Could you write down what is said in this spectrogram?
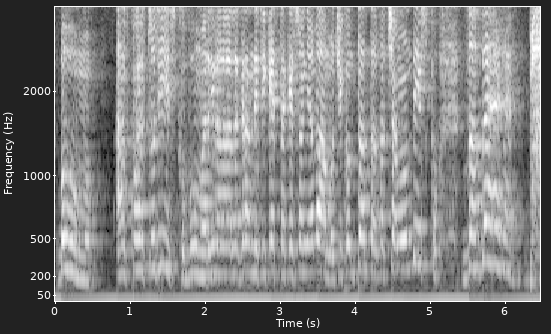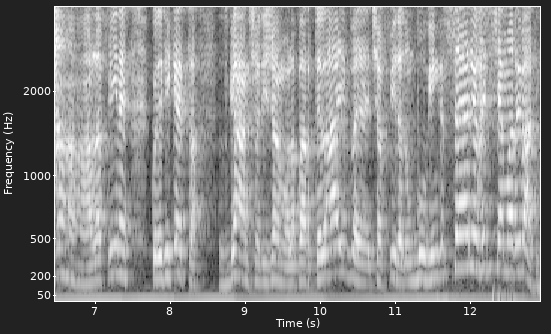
boom, al quarto disco, boom, arriva la, la, grande etichetta che sognavamo, ci contatta, facciamo un disco, va bene, bam, alla fine quell'etichetta sgancia, diciamo, la parte live, ci affida ad un booking serio e siamo arrivati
